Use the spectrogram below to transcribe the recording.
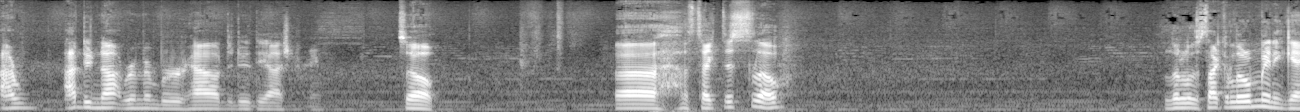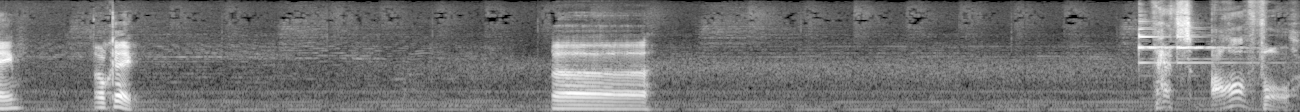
I I do not remember how to do the ice cream. So, uh, let's take this slow. A little. It's like a little mini game. Okay. Uh. That's awful.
